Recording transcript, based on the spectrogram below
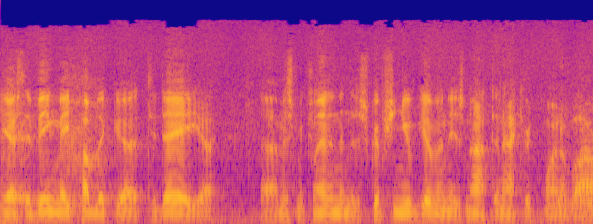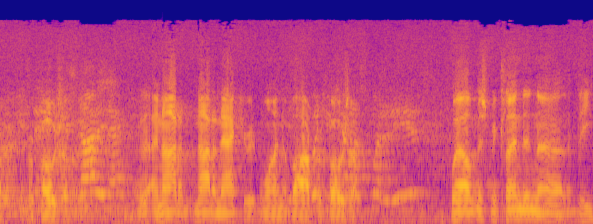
Yes, they're being made public uh, today, uh, uh, Ms. McClendon, and the description you've given is not an accurate one of our proposal. It's not inaccurate. Uh, Not, a- not an accurate one of our Would you proposal. tell us what it is? Well, Ms. McClendon, uh, the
